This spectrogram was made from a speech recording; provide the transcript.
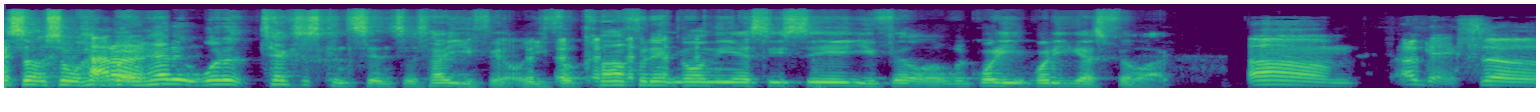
So, so I how, don't- how do what Texas consensus? How do you feel? You feel confident going to the SEC? You feel like what do you what do you guys feel like? Um. Okay. So,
